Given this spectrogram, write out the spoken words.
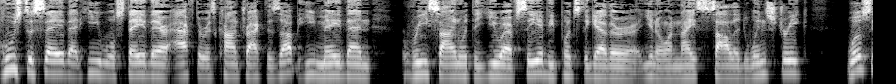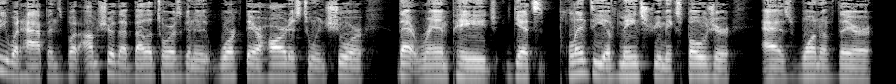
Who's to say that he will stay there after his contract is up? He may then re-sign with the UFC if he puts together, you know, a nice solid win streak. We'll see what happens, but I'm sure that Bellator is going to work their hardest to ensure that Rampage gets plenty of mainstream exposure as one of their,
